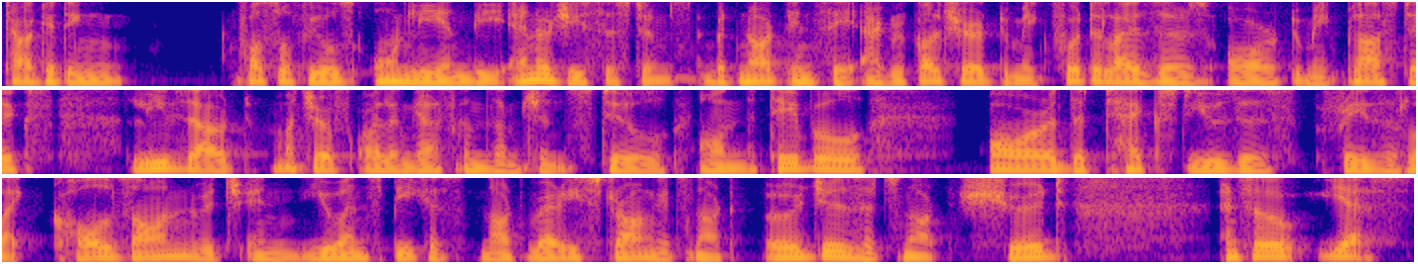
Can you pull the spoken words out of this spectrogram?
targeting fossil fuels only in the energy systems, but not in, say, agriculture to make fertilizers or to make plastics, leaves out much of oil and gas consumption still on the table. Or the text uses phrases like calls on, which in UN speak is not very strong. It's not urges, it's not should. And so, yes,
